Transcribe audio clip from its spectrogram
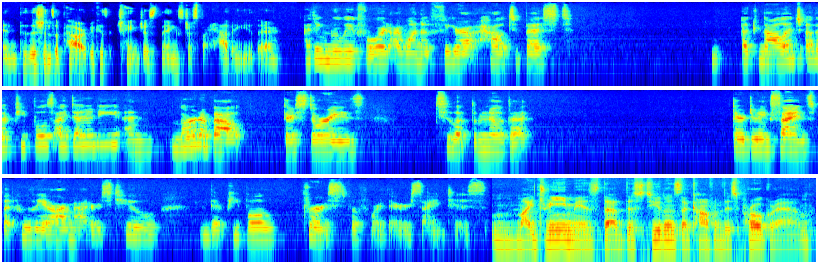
in positions of power because it changes things just by having you there. I think moving forward, I want to figure out how to best acknowledge other people's identity and learn about their stories to let them know that they're doing science, but who they are matters too. And they're people first before they're scientists. My dream is that the students that come from this program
